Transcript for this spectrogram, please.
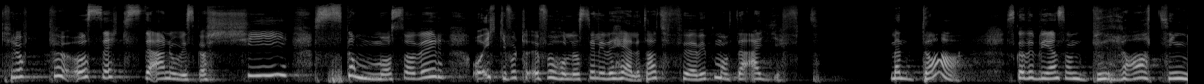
Kropp og sex det er noe vi skal sky, skamme oss over og ikke forholde oss til i det hele tatt før vi på en måte er gift. Men da skal det bli en sånn bra ting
